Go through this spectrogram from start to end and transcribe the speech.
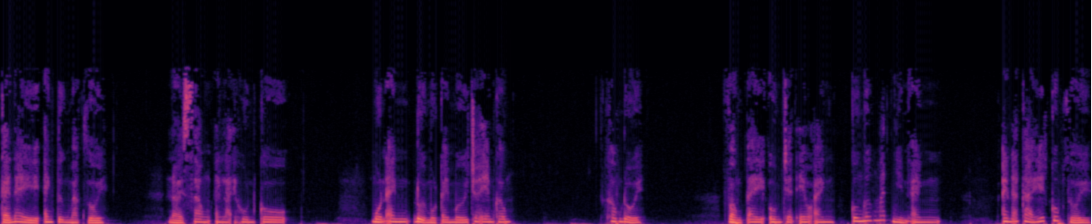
cái này anh từng mặc rồi. Nói xong anh lại hôn cô. Muốn anh đổi một cái mới cho em không? Không đổi. Vòng tay ôm chặt eo anh, Cô ngước mắt nhìn anh. Anh đã cài hết cúc rồi,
